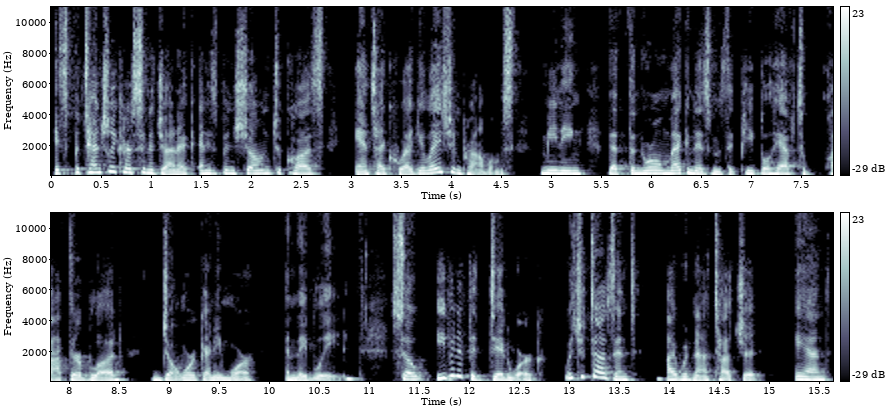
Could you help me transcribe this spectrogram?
It's potentially carcinogenic and has been shown to cause anticoagulation problems, meaning that the normal mechanisms that people have to clot their blood don't work anymore and they bleed. So even if it did work, which it doesn't, I would not touch it. And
